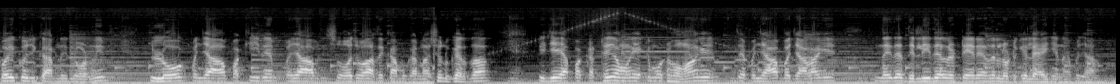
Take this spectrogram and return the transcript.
ਕੋਈ ਕੁਝ ਕਰਨ ਦੀ ਲੋੜ ਨਹੀਂ। ਲੋਕ ਪੰਜਾਬ ਪੱਖੀ ਨੇ, ਪੰਜਾਬ ਦੀ ਸੋਚ ਵਾਸਤੇ ਕੰਮ ਕਰਨਾ ਸ਼ੁਰੂ ਕਰਦਾ ਕਿ ਜੇ ਆਪਾਂ ਇਕੱਠੇ ਹੋਵਾਂਗੇ, ਇੱਕ ਹੋਵਾਂਗੇ ਤੇ ਪੰਜਾਬ ਬਚਾ ਲਾਂਗੇ, ਨਹੀਂ ਤਾਂ ਦਿੱਲੀ ਦੇ ਲੁਟੇਰਿਆਂ ਦੇ ਲੁੱਟ ਕੇ ਲੈ ਜਾਣਾ ਪੰਜਾਬ।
